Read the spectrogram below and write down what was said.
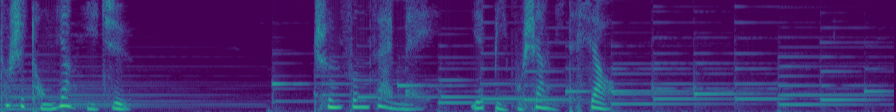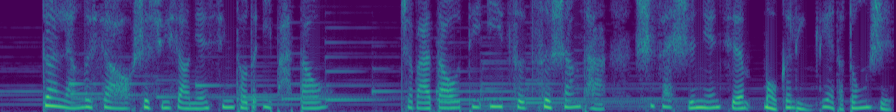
都是同样一句。春风再美，也比不上你的笑。段良的笑是徐小年心头的一把刀，这把刀第一次刺伤他，是在十年前某个凛冽的冬日。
